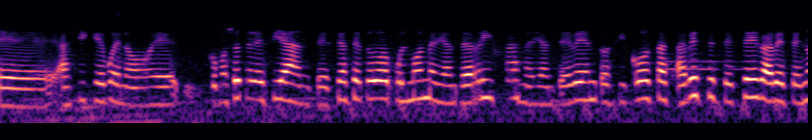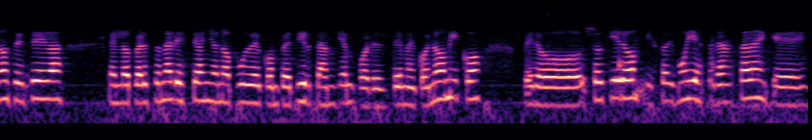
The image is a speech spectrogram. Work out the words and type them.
Eh, así que bueno, eh, como yo te decía antes, se hace todo a pulmón mediante rifas, mediante eventos y cosas. A veces se llega, a veces no se llega. En lo personal este año no pude competir también por el tema económico, pero yo quiero y soy muy esperanzada en que,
